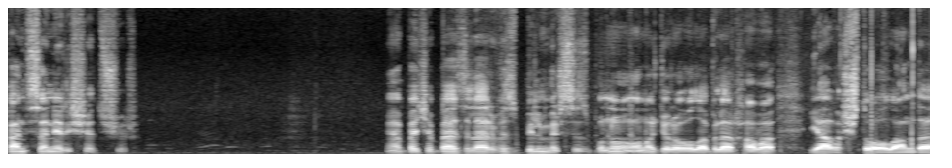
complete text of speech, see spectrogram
kondisioner işə düşür. Yəni bəlkə bəziləriniz bilmirsiniz bunu. Ona görə ola bilər hava yağışlı olanda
